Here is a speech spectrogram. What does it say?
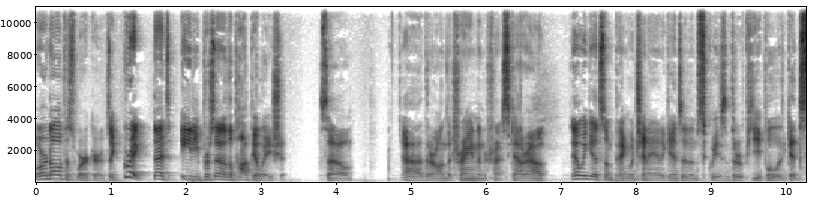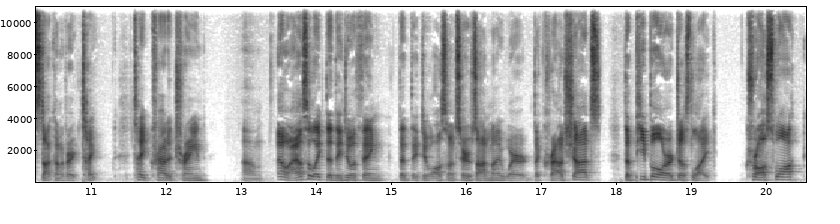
or an office worker. It's like, great, that's 80% of the population. So uh, they're on the train and they're trying to scout her out. And we get some penguin shenanigans of them squeezing through people and getting stuck on a very tight, tight, crowded train. Um, oh, I also like that they do a thing that they do also in sarazanmai where the crowd shots, the people are just like crosswalk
